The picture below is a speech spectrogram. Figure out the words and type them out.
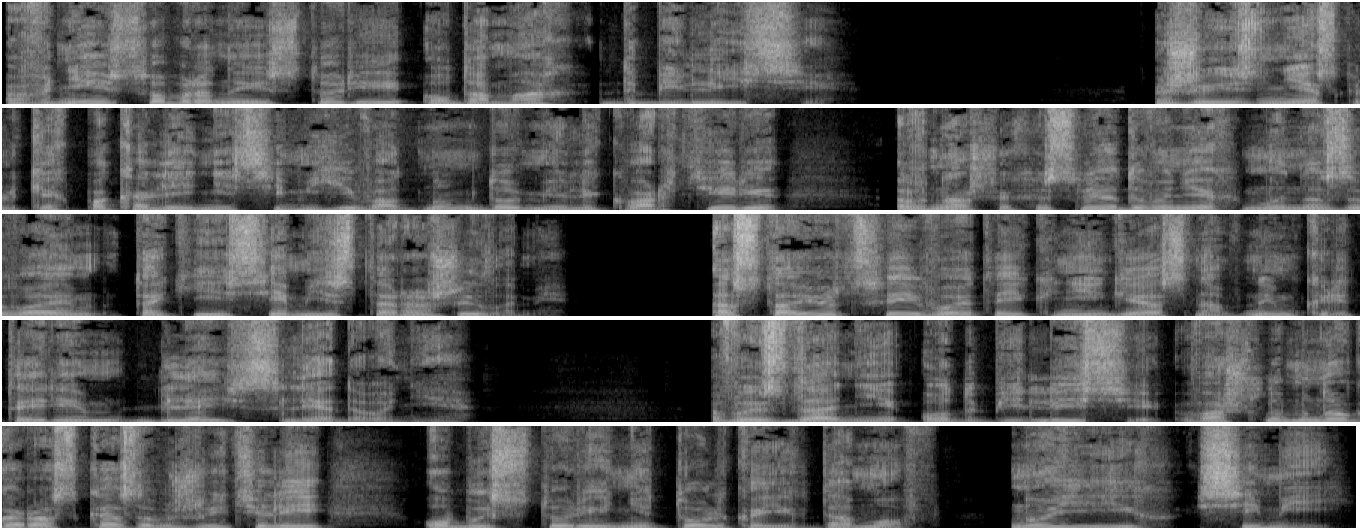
В ней собраны истории о домах Тбилиси. Жизнь нескольких поколений семьи в одном доме или квартире в наших исследованиях мы называем такие семьи старожилами. Остается и в этой книге основным критерием для исследования – в издании от Тбилиси вошло много рассказов жителей об истории не только их домов, но и их семей.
